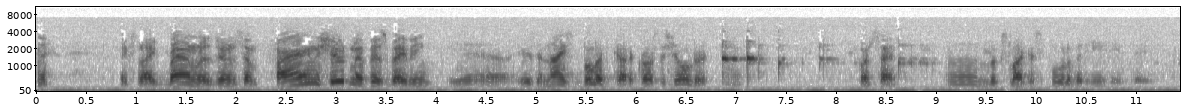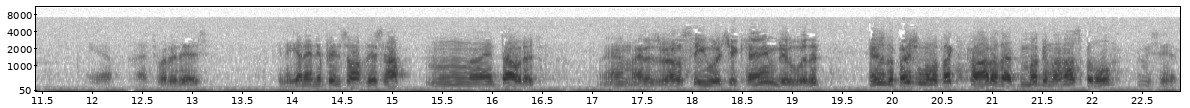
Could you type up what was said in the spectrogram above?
Looks like Brown was doing some fine shooting at this baby. Yeah, here's a nice bullet cut across the shoulder. What's that? Oh, looks like a spool of adhesive tape. Yeah, that's what it is. Can you get any prints off this, Hop? Mm, I doubt it. Well, might as well see what you can do with it. Here's the personal effect card of that mug in the hospital. Let me see it.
